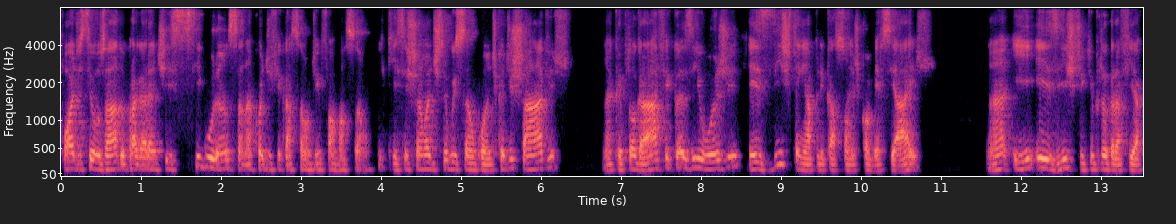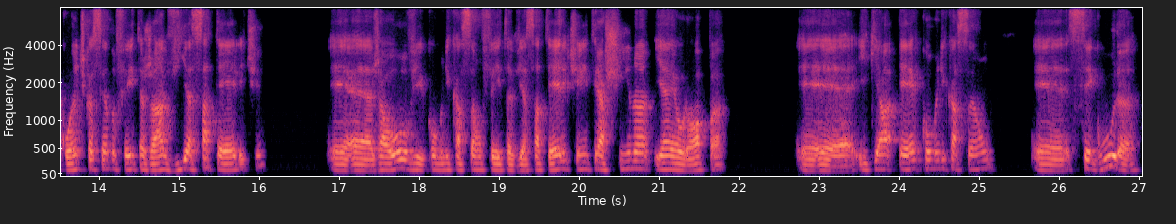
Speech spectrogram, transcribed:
pode ser usado para garantir segurança na codificação de informação, e que se chama distribuição quântica de chaves, né, criptográficas, e hoje existem aplicações comerciais né, e existe criptografia quântica sendo feita já via satélite. É, já houve comunicação feita via satélite entre a China e a Europa, é, e que é comunicação é, segura,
